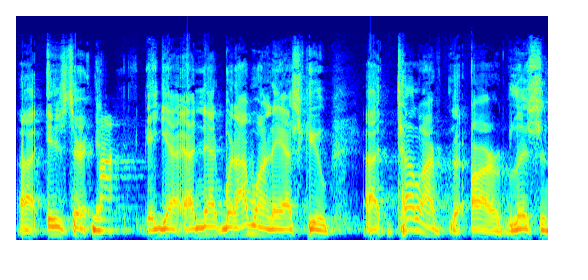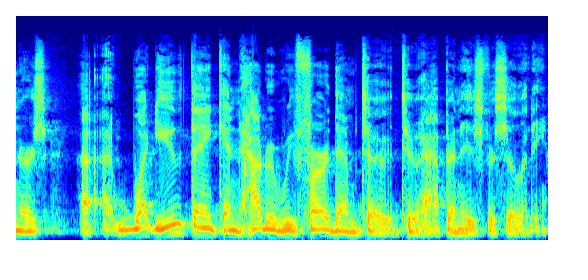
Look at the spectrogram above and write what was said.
Uh, is there, Not- yeah, Annette, what I wanted to ask you, uh, tell our, our listeners uh, what you think and how to refer them to, to Hap and his facility.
